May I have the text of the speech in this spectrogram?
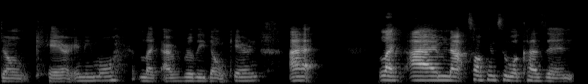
don't care anymore. like I really don't care. I like I'm not talking to a cousin,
